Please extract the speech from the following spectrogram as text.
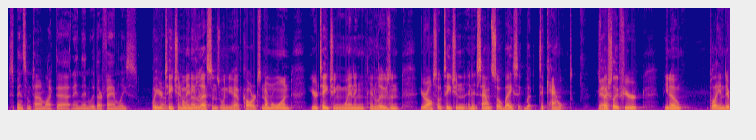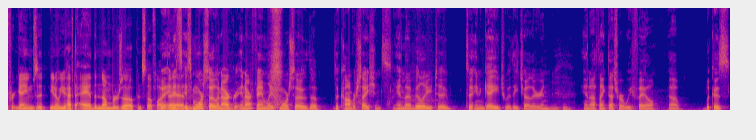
spend some time like that, and then with our families. Well, you you're know, that's a teaching many nother- lessons when you have cards. Number one, you're teaching winning and losing. You're also teaching, and it sounds so basic, but to count, Yeah. especially if you're, you know, playing different games that you know you have to add the numbers up and stuff like But, that. and it's, it's more so in our in our family. It's more so the the conversations and Mm-hmm. the ability to to engage with each other, and Mm-hmm. and I think that's where we fail uh, because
